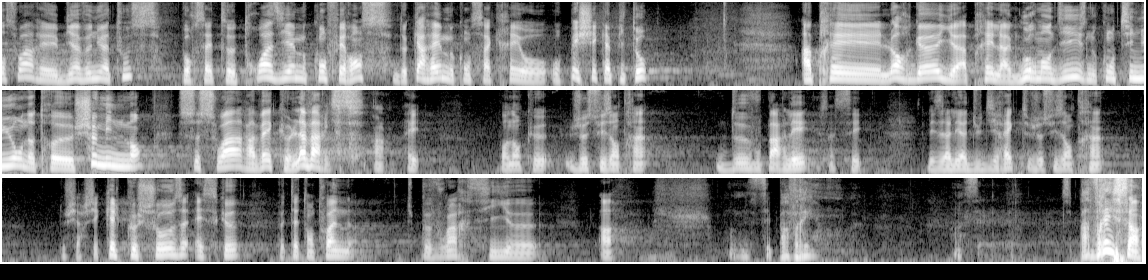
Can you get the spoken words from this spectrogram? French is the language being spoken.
Bonsoir et bienvenue à tous pour cette troisième conférence de carême consacrée aux, péchés capitaux. Après l'orgueil, après la gourmandise, nous continuons notre cheminement ce soir avec l'avarice. Et pendant que je suis en train de vous parler, ça c'est les aléas du direct, je suis en train de chercher quelque chose. Est-ce que peut-être Antoine, tu peux voir si... euh, Ah, c'est pas vrai. C'est pas vrai ça.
